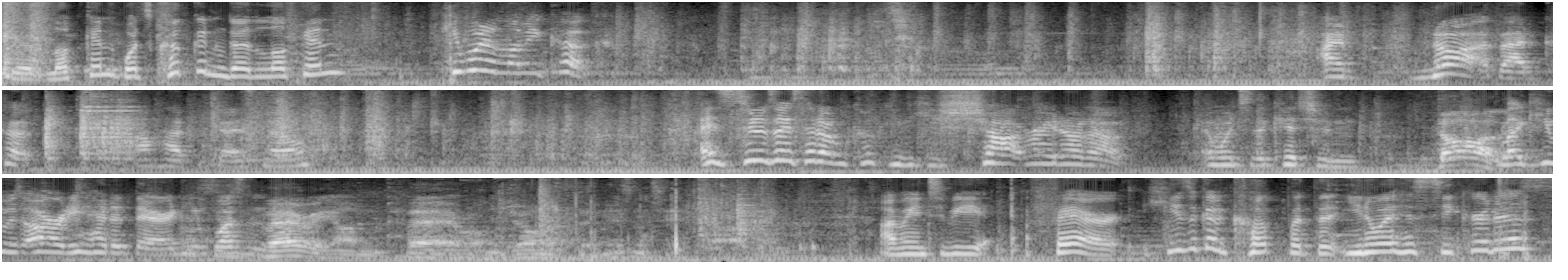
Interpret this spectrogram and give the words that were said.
Good looking. What's cooking good looking? He wouldn't let me cook. I'm not a bad cook. I'll have you guys know. As soon as I said I'm cooking, he shot right on up and went to the kitchen. Darling! Like he was already headed there and he wasn't. is very unfair on Jonathan, isn't it, darling? I mean, to be fair, he's a good cook, but the, you know what his secret is?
